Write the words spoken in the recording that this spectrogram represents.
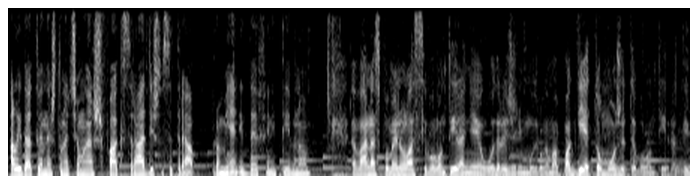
Ali da, to je nešto na čemu naš faks radi što se treba promijeniti definitivno. Vana spomenula si volontiranje u određenim udrugama, pa gdje to možete volontirati?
